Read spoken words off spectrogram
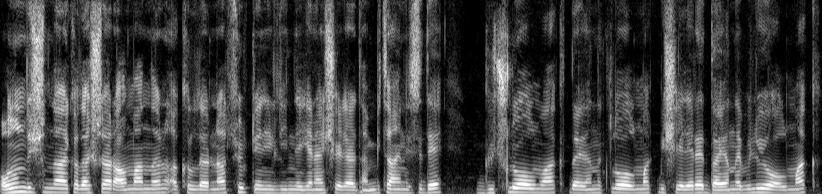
Onun dışında arkadaşlar Almanların akıllarına Türk denildiğinde gelen şeylerden bir tanesi de güçlü olmak, dayanıklı olmak, bir şeylere dayanabiliyor olmak,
